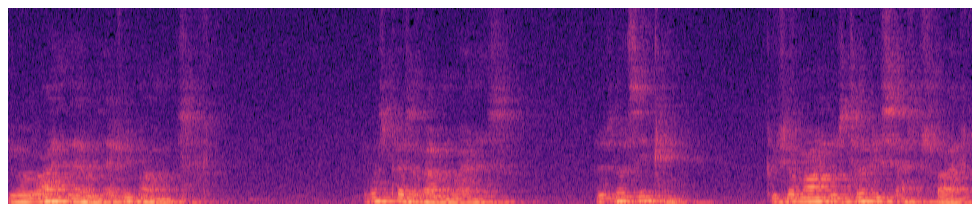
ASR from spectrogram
you were right there with every moment. It was present moment awareness. There was no thinking. because your mind was totally satisfied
